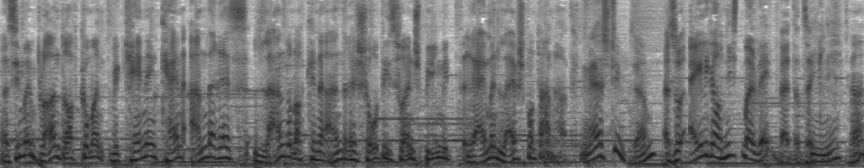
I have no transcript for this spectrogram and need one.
Da sind wir im Plan drauf gekommen, wir kennen kein anderes Land und auch keine andere Show, die so ein Spiel mit Reimen live spontan hat. Ja, das stimmt, ja. Also eigentlich auch nicht mal weltweit tatsächlich. Ja?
